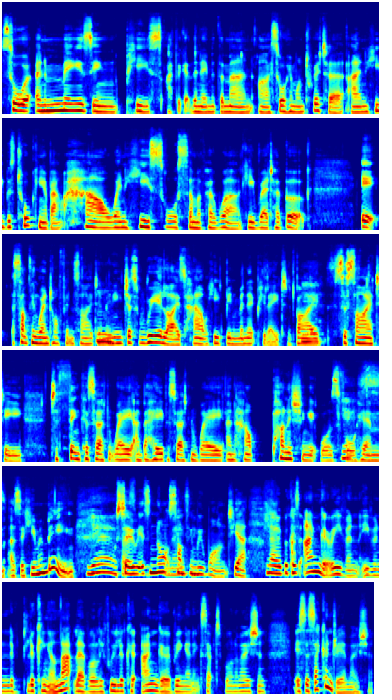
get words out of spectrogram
saw an amazing piece. I forget the name of the man. I saw him on Twitter, and he was talking about how when he saw some of her work, he read her book it something went off inside him mm. and he just realized how he'd been manipulated by yes. society to think a certain way and behave a certain way and how punishing it was for yes. him as a human being. Yeah. So it's not amazing. something we want. Yeah. No, because anger, even even looking on that level, if we look at anger being an acceptable emotion, it's a secondary emotion.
